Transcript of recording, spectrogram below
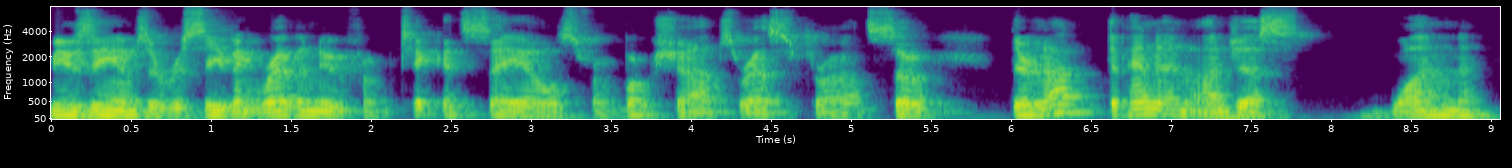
museums, are receiving revenue from ticket sales, from bookshops, restaurants. So they're not dependent on just one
